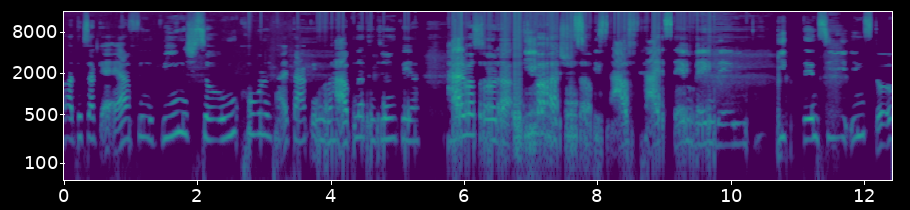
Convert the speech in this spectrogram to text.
hat er gesagt, er, er findet Wien ist so uncool und halt da überhaupt nicht und irgendwie halber so, da, und die war halt schon so ein bisschen aufgeheizt, eben wegen dem, den sie Insta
